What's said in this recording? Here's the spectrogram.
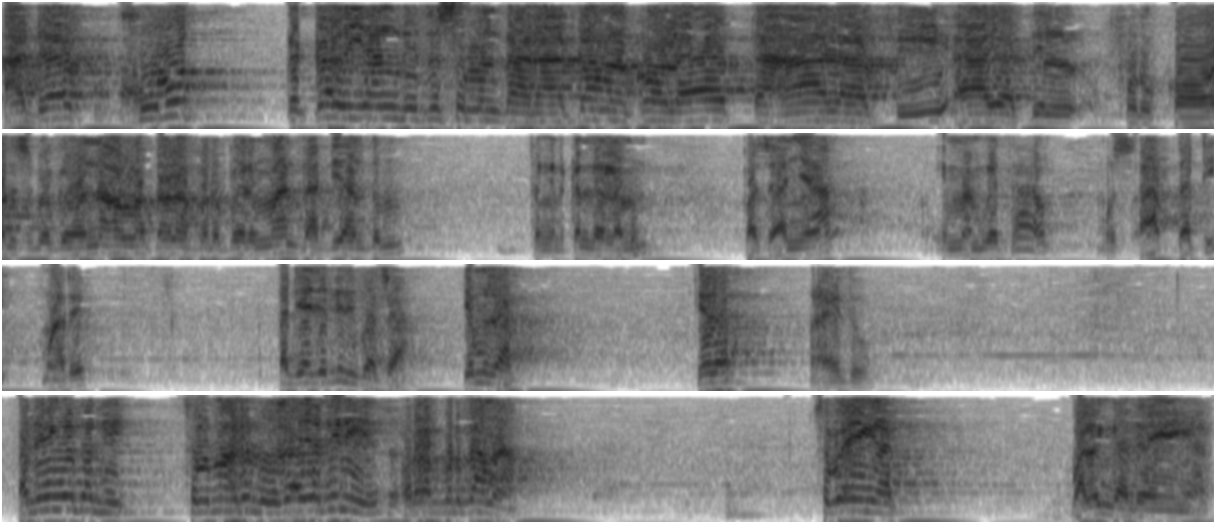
Ada khulud kekal yang itu sementara kama qala ta'ala fi ayatil furqan sebagaimana Allah taala berfirman tadi antum dengarkan dalam bacaannya imam kita Mus'ab tadi Marif tadi aja dibaca ya Mus'ab ya nah itu. Ada ingat tadi? Selama ada dosa ayat ini orang pertama. Coba ingat. Paling nggak ada yang ingat.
